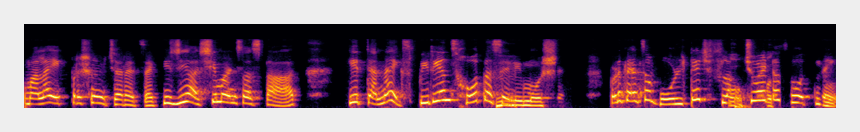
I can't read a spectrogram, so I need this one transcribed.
मला एक प्रश्न विचारायचा आहे की जी अशी माणसं असतात की त्यांना एक्सपिरियन्स होत असेल. इमोशन पण त्यांचं व्होल्टेज फ्लक्च्युएटच होत नाही.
